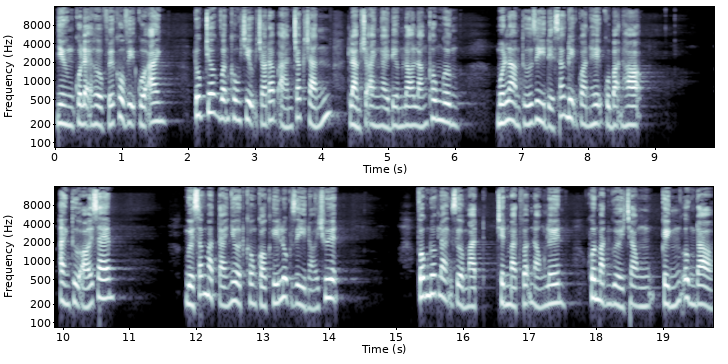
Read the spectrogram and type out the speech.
nhưng cô lại hợp với khẩu vị của anh. Lúc trước vẫn không chịu cho đáp án chắc chắn, làm cho anh ngày đêm lo lắng không ngừng. Muốn làm thứ gì để xác định quan hệ của bạn họ. Anh thử ói xem. Người sắc mặt tái nhợt không có khí lực gì nói chuyện. Vốc nước lạnh rửa mặt, trên mặt vẫn nóng lên, khuôn mặt người trong kính ửng đỏ.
